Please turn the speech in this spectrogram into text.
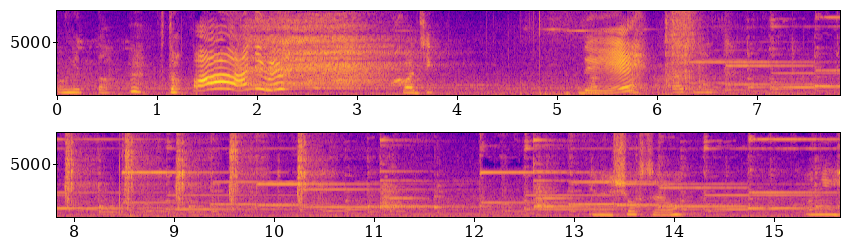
망했다. 됐다. 아, 아니 왜? 뭐지? 네. 아직 쉬었어요. 아니,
